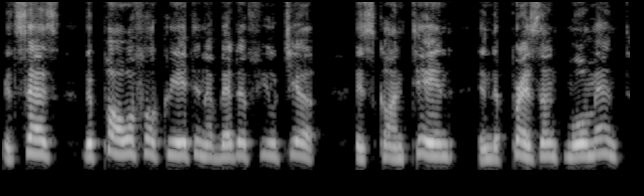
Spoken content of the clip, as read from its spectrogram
It says, The power for creating a better future is contained in the present moment.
